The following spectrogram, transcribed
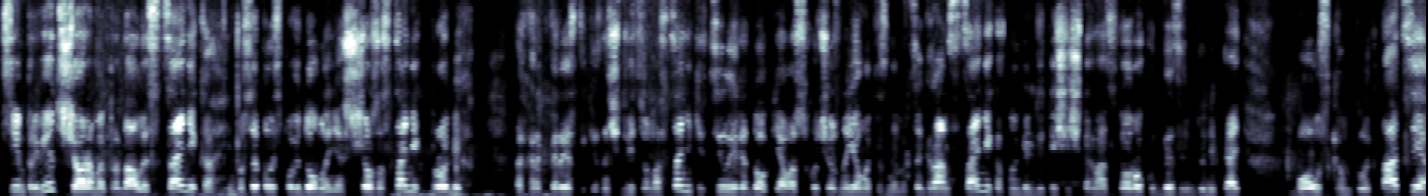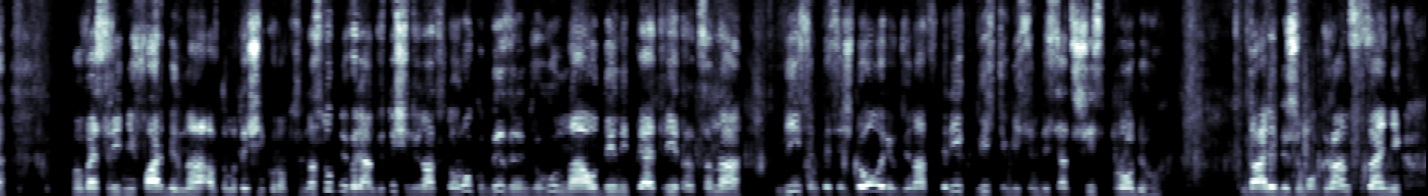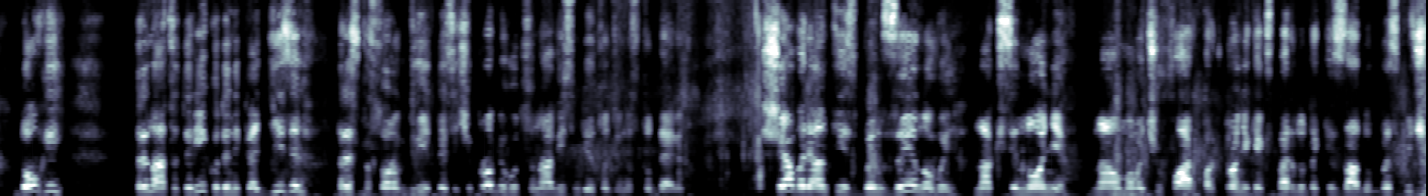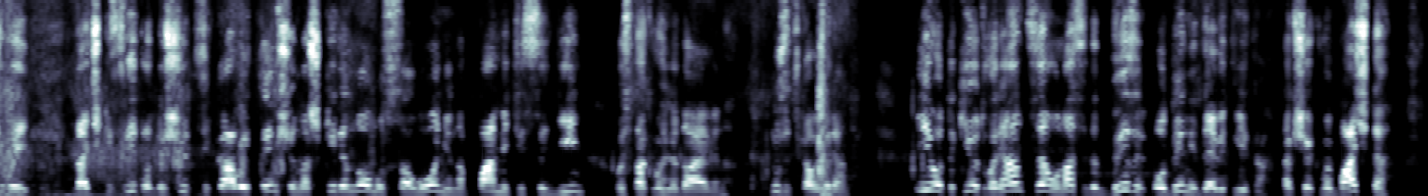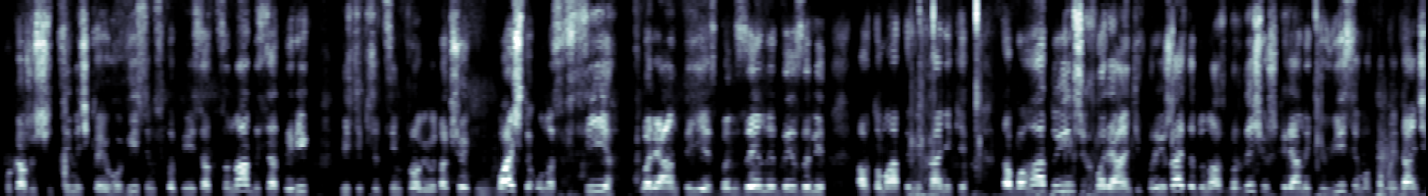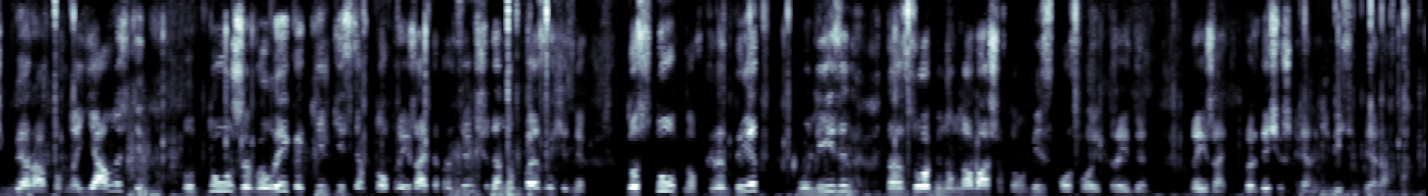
Всім привіт! Вчора ми продали сценіка і посипались повідомлення, що за сценік пробіг та характеристики. Значить, дивіться, у нас сценіків цілий рядок. Я вас хочу ознайомити з ними. Це Grand Scenic, автомобіль 2014 року, дизель 1.5, Bose комплектація. Весь рідній фарбі на автоматичній коробці. Наступний варіант 2012 року дизельний двигун на 1,5 літра. Ціна 8 тисяч доларів, 12 рік, 286 пробігу. Далі біжимо. Grand Scenic довгий. 13 рік, 1,5 дізель, 342 тисячі пробігу, ціна 8999. Ще варіант є бензиновий на ксеноні, на омивачу фар, парктронік як спереду, так і ззаду, безключовий. Датчики світла дощу цікавий тим, що на шкіряному салоні, на пам'яті сидінь, ось так виглядає він. Дуже цікавий варіант. І отакий от варіант це у нас іде дизель 1,9 літра. Так що, як ви бачите, покажу, що ціночка його 8150 ціна, 10 рік, 257 пробігу. Так що, як бачите, у нас всі варіанти є: бензини, дизелі, автомати, механіки та багато інших варіантів. Приїжджайте до нас, Бердичів, Шкіряників 8, автомайданчик Біаравто. В наявності ну, дуже велика кількість авто. Приїжджайте, працюємо щоденно без вихідних. Доступно в кредит, у лізинг та з обміном на ваш автомобіль з послугою трейдин. Приїжджайте, Бердичів, Шкіряників 8, Біаравто.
